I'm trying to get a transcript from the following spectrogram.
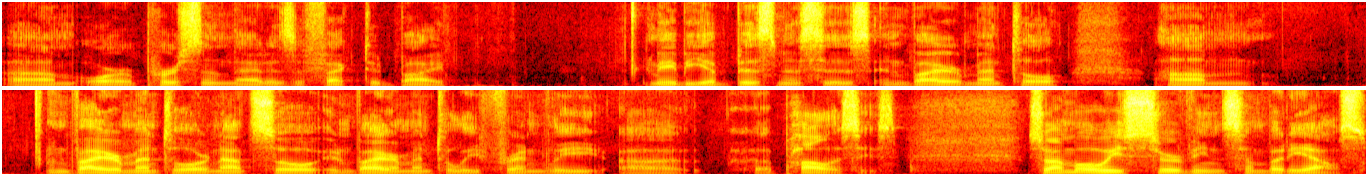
um, or a person that is affected by maybe a business's environmental um, environmental or not so environmentally friendly uh, uh, policies. So I'm always serving somebody else.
